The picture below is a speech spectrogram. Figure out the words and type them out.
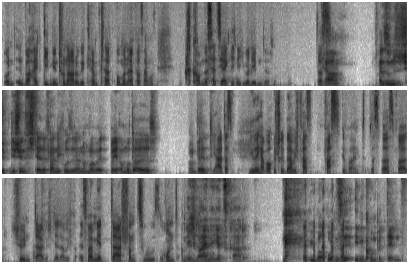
und in Wahrheit gegen den Tornado gekämpft hat, wo man einfach sagen muss, ach komm, das hätte sie eigentlich nicht überleben dürfen. Das, Ja. Also die schönste Stelle fand ich, wo sie dann nochmal bei, bei ihrer Mutter ist. Am Bett. ja, das, wie gesagt, ich habe auch geschrieben, da habe ich fast, fast geweint. Das war, das war schön dargestellt, aber ich, es war mir da schon zu rund am Ich Ende. weine jetzt gerade. über unsere Inkompetenz.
